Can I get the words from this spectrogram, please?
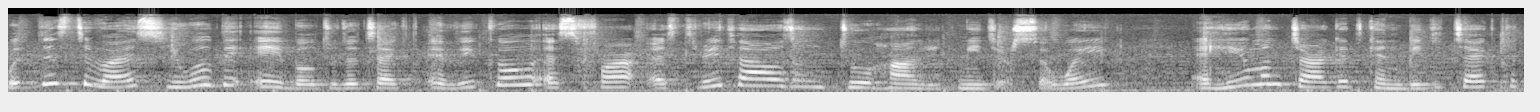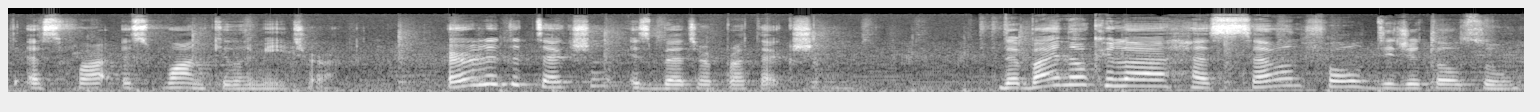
With this device, you will be able to detect a vehicle as far as 3200 meters away. A human target can be detected as far as 1 kilometer. Early detection is better protection. The binocular has 7-fold digital zoom.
